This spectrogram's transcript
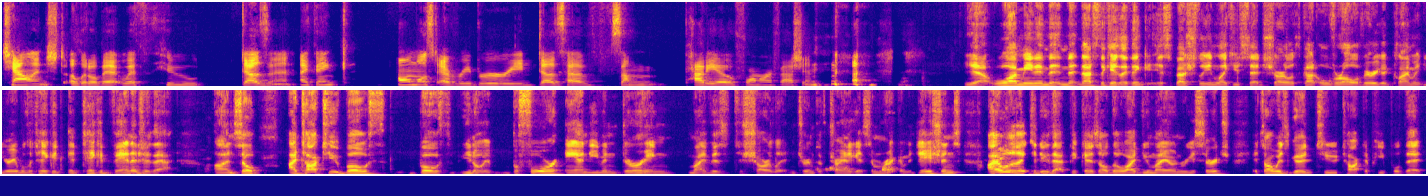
challenged a little bit with who doesn't. I think almost every brewery does have some patio form or fashion. yeah. Well, I mean, and, and, that's the case. I think, especially in, like you said, Charlotte's got overall a very good climate. You're able to take it, take advantage of that. Uh, and so I talked to you both both you know before and even during my visit to charlotte in terms of trying to get some recommendations. I always like to do that because although i do my own research it's always good to talk to people that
